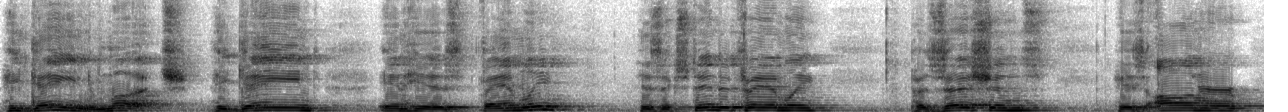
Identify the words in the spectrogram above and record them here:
He gained much. He gained in his family, his extended family, possessions, his honor,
